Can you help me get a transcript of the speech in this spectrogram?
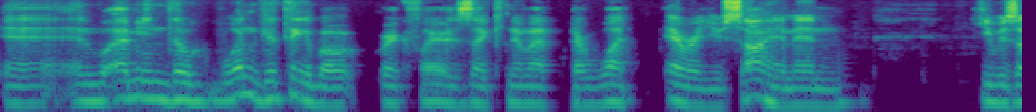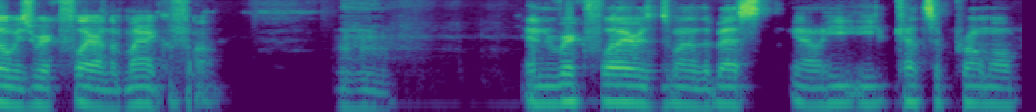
And, and I mean, the one good thing about Ric Flair is like no matter what era you saw him in, he was always Ric Flair on the microphone. hmm And Ric Flair is one of the best. You know, he, he cuts a promo.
